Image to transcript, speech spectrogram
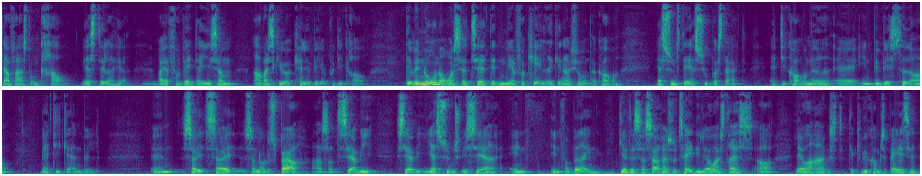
der er faktisk nogle krav, jeg stiller her. Mm. Og jeg forventer, at I som arbejdsgiver kan levere på de krav. Det vil nogen oversætte til, at det er den mere forkælede generation, der kommer. Jeg synes, det er super stærkt, at de kommer med øh, en bevidsthed om, hvad de gerne vil. Øh, så, så, så når du spørger, altså ser vi, ser vi, jeg synes, vi ser en, en forbedring. Giver det sig så resultat i lavere stress og lavere angst? Det kan vi komme tilbage til.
